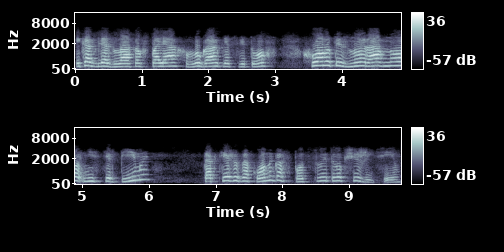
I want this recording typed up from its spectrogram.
И как для злаков в полях, в лугах для цветов, холод и зной равно нестерпимы, так те же законы господствуют и в общежитии.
